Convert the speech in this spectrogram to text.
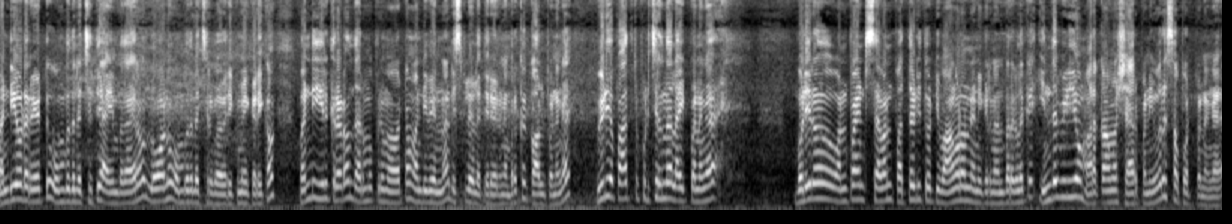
வண்டியோட ரேட்டு ஒம்பது லட்சத்தி ஐம்பதாயிரம் லோனு ஒம்பது லட்ச ரூபாய் வரைக்குமே கிடைக்கும். வண்டி இருக்கிற இடம் தருமபுரி மாவட்டம் வண்டி வேணும்னா டிஸ்பிளேல தெரியிற நம்பருக்கு கால் பண்ணுங்கள் வீடியோ பார்த்துட்டு பிடிச்சிருந்தா லைக் பண்ணுங்கள் பொலிரோ ஒன் பாயிண்ட் செவன் பத்தடி தொட்டி வாங்கணும்னு நினைக்கிற நண்பர்களுக்கு இந்த வீடியோ மறக்காமல் ஷேர் பண்ணி ஒரு சப்போர்ட் பண்ணுங்கள்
